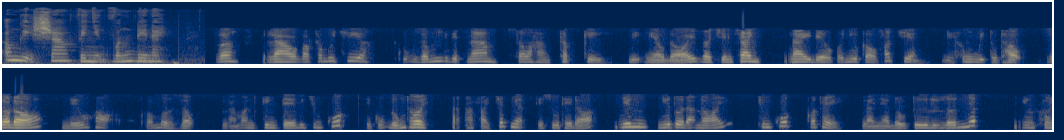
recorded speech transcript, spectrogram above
Ông nghĩ sao về những vấn đề này? Vâng, Lào và Campuchia cũng giống như Việt Nam sau hàng thập kỷ bị nghèo đói do chiến tranh, nay đều có nhu cầu phát triển để không bị tụt hậu. Do đó, nếu họ có mở rộng làm ăn kinh tế với Trung Quốc thì cũng đúng thôi, ta phải chấp nhận cái xu thế đó. Nhưng như tôi đã nói, Trung Quốc có thể là nhà đầu tư lớn nhất nhưng không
